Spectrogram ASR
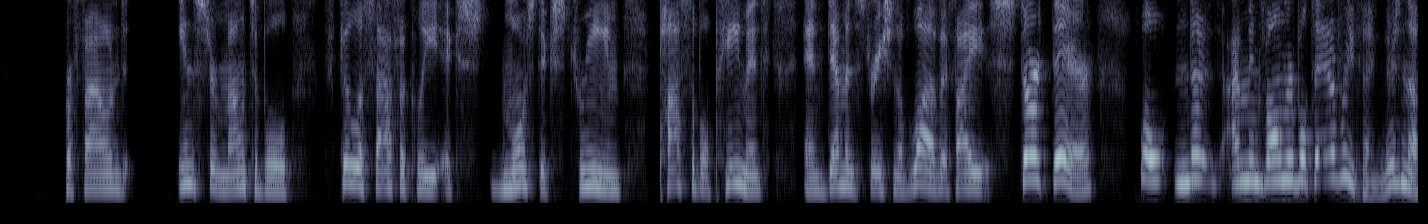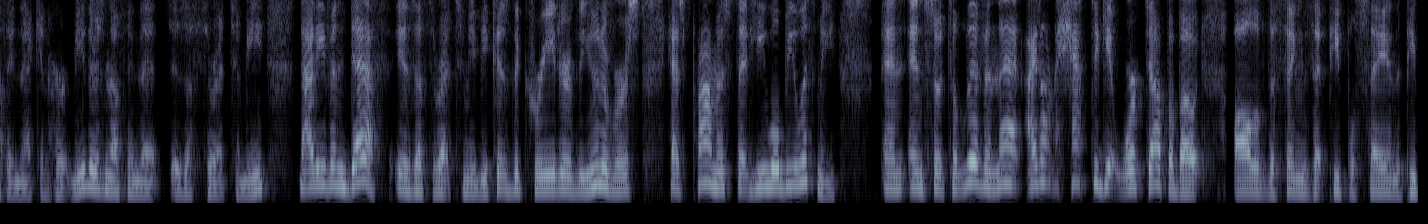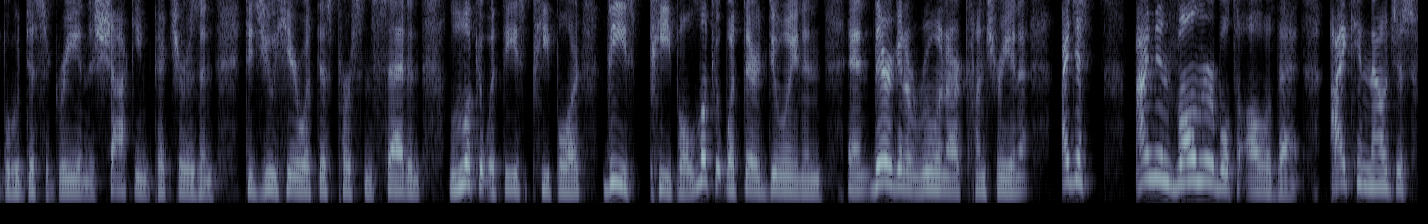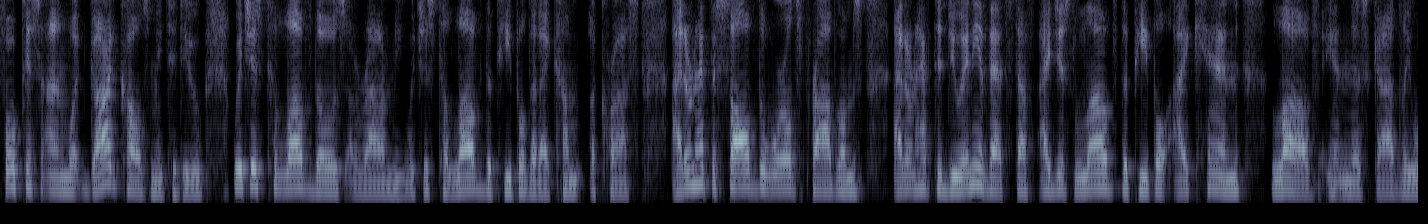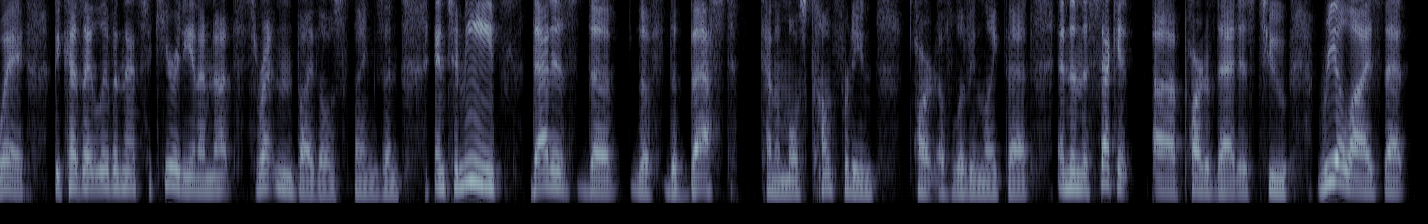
profound, insurmountable, philosophically ex- most extreme possible payment and demonstration of love, if I start there, well, no, I'm invulnerable to everything. There's nothing that can hurt me. There's nothing that is a threat to me. Not even death is a threat to me because the creator of the universe has promised that he will be with me. And and so to live in that, I don't have to get worked up about all of the things that people say and the people who disagree and the shocking pictures and did you hear what this person said and look at what these people are these people look at what they're doing and and they're going to ruin our country and I just I'm invulnerable to all of that. I can now just focus on what God calls me to do, which is to love those around me, which is to love the people that I come across. I don't have to solve the world's problems. I don't have to do any of that stuff. I just love the people I can love in this godly way because I live in that security and I'm not threatened by those things. And and to me, that is the the the best kind of most comforting part of living like that. And then the second uh, part of that is to realize that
